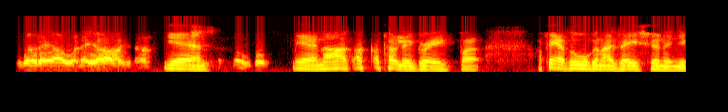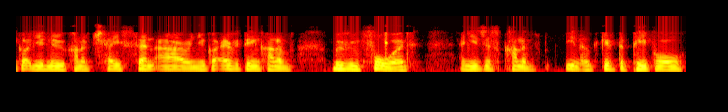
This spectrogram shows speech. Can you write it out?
you know, they are what they are, you know. yeah, So. Yeah, no, I, I totally agree. But I think as an organisation, and you've got your new kind of chase centre, and you've got everything kind of moving forward, and you just kind of you know give the people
